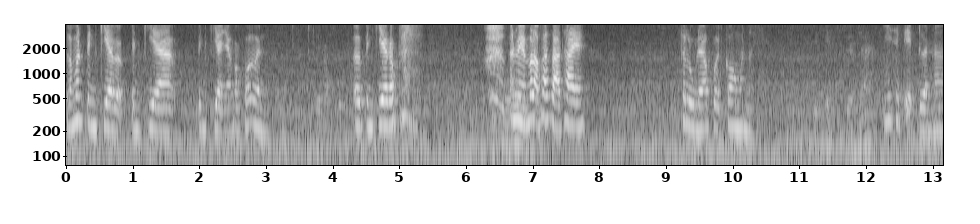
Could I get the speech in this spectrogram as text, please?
แล้วมันเป็นเกียร์แบบเป็นเกียร์เป็นเกียร์หยังก็เขาเอินเออเป็นเกียร์กับมันเหม็นมาหลับภาษาไทยส รุปแล้วเปิดกล้องวันไหนเดือนหน้ายี่สิบเอ็ดเดือนหน้า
